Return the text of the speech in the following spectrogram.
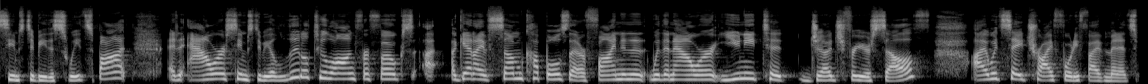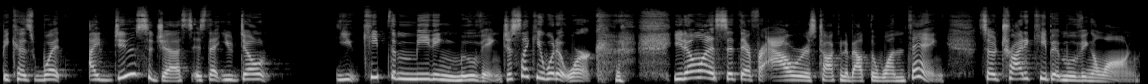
seems to be the sweet spot. An hour seems to be a little too long for folks. Again, I have some couples that are fine in it with an hour. You need to judge for yourself. I would say try 45 minutes because what I do suggest is that you don't you keep the meeting moving just like you would at work. you don't want to sit there for hours talking about the one thing. So try to keep it moving along.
